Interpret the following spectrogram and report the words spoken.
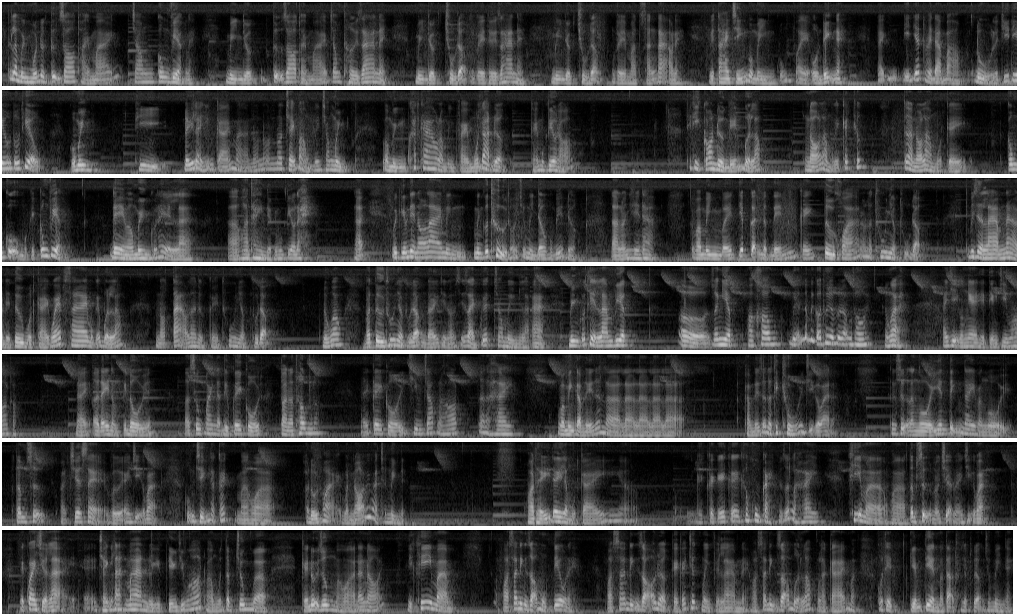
tức là mình muốn được tự do thoải mái trong công việc này mình được tự do thoải mái trong thời gian này mình được chủ động về thời gian này mình được chủ động về mặt sáng tạo này về tài chính của mình cũng phải ổn định này. Đấy, ít nhất phải đảm bảo đủ là chi tiêu tối thiểu của mình. Thì đấy là những cái mà nó nó nó cháy bỏng bên trong mình. Và mình khát khao là mình phải muốn đạt được cái mục tiêu đó. Thế thì con đường đến blog nó là một cái cách thức tức là nó là một cái công cụ một cái công việc để mà mình có thể là à, hoàn thành được cái mục tiêu này. Đấy với kiếm tiền online mình mình cứ thử thôi chứ mình đâu có biết được là nó như thế nào. Và mình mới tiếp cận được đến cái từ khóa đó là thu nhập thụ động. Thì bây giờ làm nào để từ một cái website một cái blog nó tạo ra được cái thu nhập thụ động, đúng không? Và từ thu nhập thụ động đấy thì nó sẽ giải quyết cho mình là à mình có thể làm việc ở doanh nghiệp hoặc không? Miễn là mình có thu nhập thụ động thôi, đúng không ạ? Anh chị có nghe thì tiếng chim hót không? Đấy, ở đây là một cái đồi ấy ở xung quanh là đều cây cối toàn là thông thôi. Đấy, cây cối, chim chóc nó hót, rất là hay. Và mình cảm thấy rất là là là là là cảm thấy rất là thích thú anh chị các bạn ạ. Thực sự là ngồi yên tĩnh đây và ngồi tâm sự và chia sẻ với anh chị các bạn cũng chính là cách mà hòa đối thoại và nói với bản thân mình đấy. Hòa thấy đây là một cái ờ, cái cái cái, cái không khung cảnh nó rất là hay khi mà hòa tâm sự nói chuyện với anh chị các bạn. Để quay trở lại ờ, tránh lan man vì tiếng chim hót và muốn tập trung vào cái nội dung mà hòa đang nói. Thì khi mà hòa xác định rõ mục tiêu này hoặc xác định rõ được cái cách thức mình phải làm này. Hoặc xác định rõ block là cái mà có thể kiếm tiền và tạo thu nhập tự động cho mình này.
